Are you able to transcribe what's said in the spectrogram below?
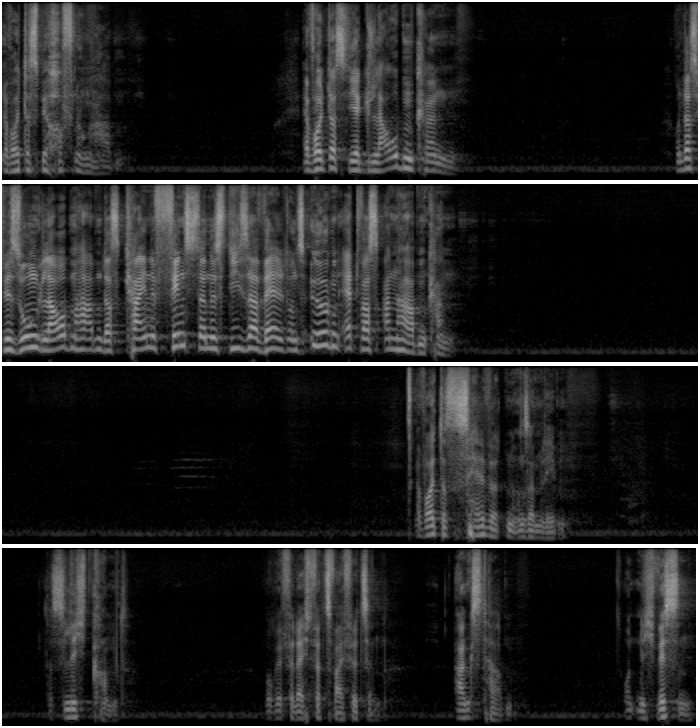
Er wollte, dass wir Hoffnung haben. Er wollte, dass wir glauben können. Und dass wir so einen Glauben haben, dass keine Finsternis dieser Welt uns irgendetwas anhaben kann. Er wollte, dass es hell wird in unserem Leben. Dass Licht kommt, wo wir vielleicht verzweifelt sind, Angst haben und nicht wissen,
